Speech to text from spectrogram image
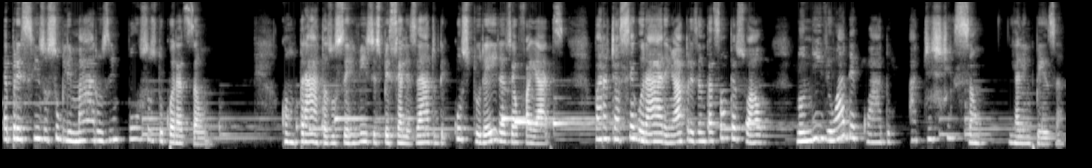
é preciso sublimar os impulsos do coração. Contratas o serviço especializado de costureiras e alfaiates para te assegurarem a apresentação pessoal no nível adequado à distinção e à limpeza.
